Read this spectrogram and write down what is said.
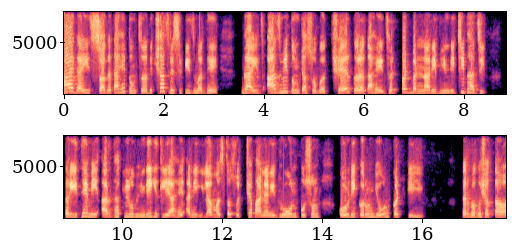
हाय गाईज स्वागत आहे तुमचं दीक्षाच रेसिपीजमध्ये. गाईज आज मी तुमच्यासोबत शेअर करत आहे झटपट बनणारी भेंडीची भाजी. तर इथे मी अर्धा किलो भेंडी घेतली आहे आणि हिला मस्त स्वच्छ पाण्याने धुवून पुसून कोरडी करून घेऊन कट केली. तर बघू शकता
